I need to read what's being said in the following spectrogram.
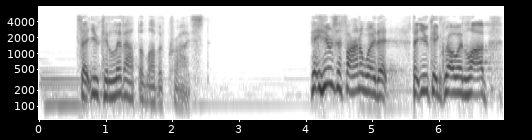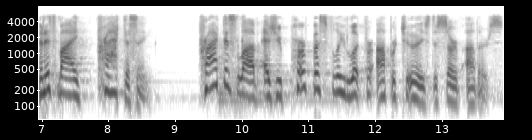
so that you can live out the love of Christ. Here's a final way that, that you can grow in love, and it's by practicing. Practice love as you purposefully look for opportunities to serve others.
